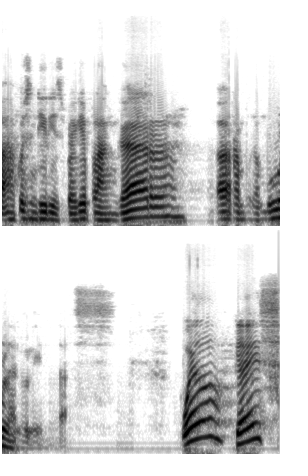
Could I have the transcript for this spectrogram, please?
uh, aku sendiri sebagai pelanggar uh, rambu-rambu lalu lintas Well guys,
